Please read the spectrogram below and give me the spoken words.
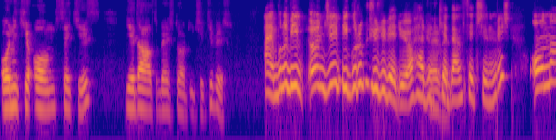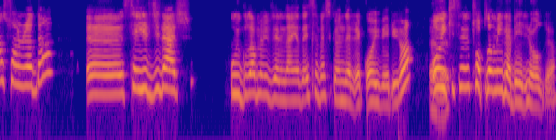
12 10 8 7 6 5 4 3 2 1. Yani bunu bir önce bir grup jüri veriyor her Evet. ülkeden seçilmiş. Ondan sonra da e, seyirciler uygulama üzerinden ya da SMS göndererek oy veriyor. Evet. O ikisinin toplamıyla belli oluyor.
